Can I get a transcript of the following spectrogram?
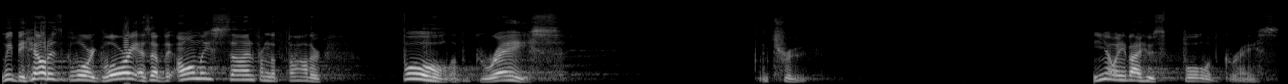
We beheld his glory, glory as of the only Son from the Father, full of grace and truth. You know anybody who's full of grace?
